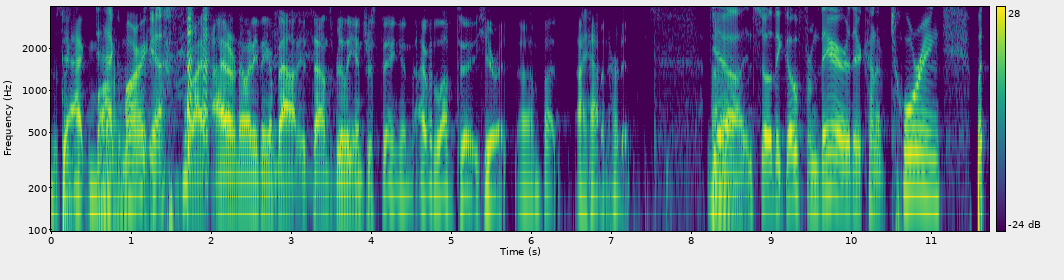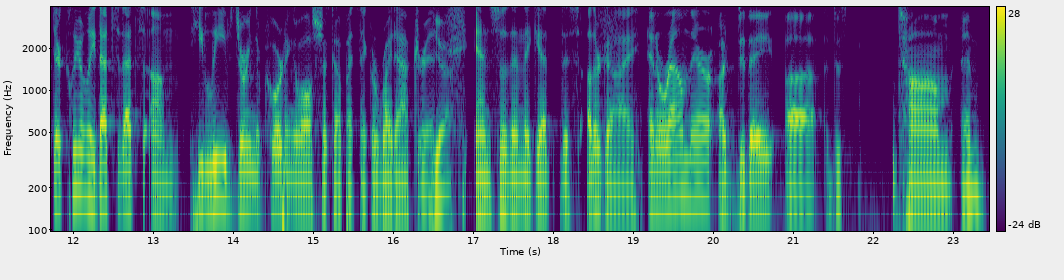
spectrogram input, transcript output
was like Dagmar. Dagmar, yeah. who I, I don't know anything about. It sounds really interesting, and I would love to hear it, um, but I haven't heard it. Yeah, Um, and so they go from there. They're kind of touring, but they're clearly that's that's um he leaves during the recording of All Shook Up, I think, or right after it. Yeah. and so then they get this other guy. And around there, are, do they uh, does Tom and Bu-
